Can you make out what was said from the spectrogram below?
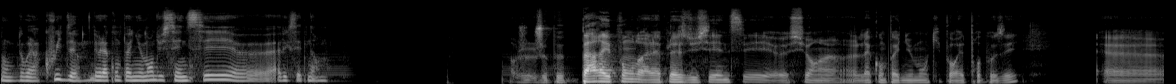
Donc, voilà, quid de l'accompagnement du CNC euh, avec cette norme? Je ne peux pas répondre à la place du CNC euh, sur l'accompagnement qui pourrait être proposé. Euh,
